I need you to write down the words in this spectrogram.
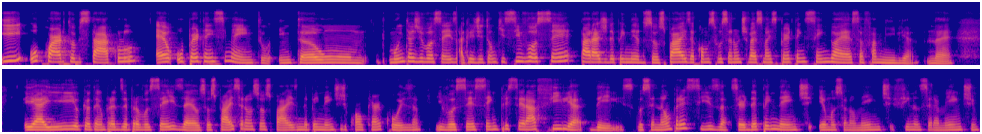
E o quarto obstáculo é o pertencimento. Então, muitas de vocês acreditam que se você parar de depender dos seus pais, é como se você não tivesse mais pertencendo a essa família, né? E aí, o que eu tenho para dizer para vocês é: os seus pais serão seus pais, independente de qualquer coisa, e você sempre será filha deles. Você não precisa ser dependente emocionalmente, financeiramente,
